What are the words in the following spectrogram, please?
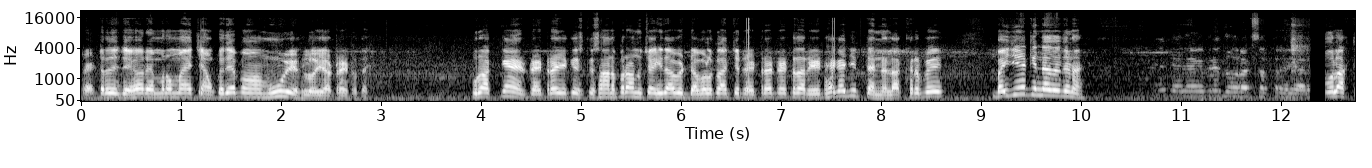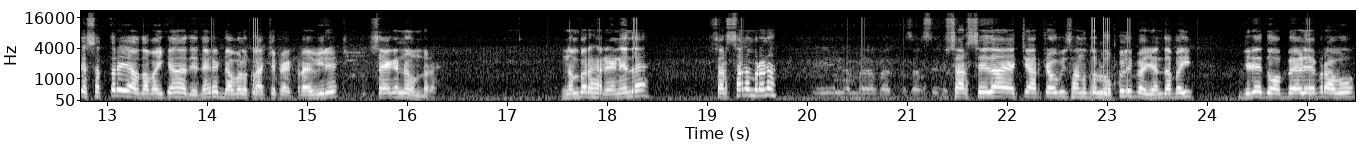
ਟਰੈਕਟਰ ਦੇ ਦੇਖੋ, ਰਿਮ ਰੁਮ ਐ ਚਮਕਦੇ ਆ ਮੂੰਹ ਵੇਖ ਲਓ ਯਾਰ ਟਰੈਕਟਰ ਤੇ। ਪੂਰਾ ਘੈਂਟ ਟਰੈਕਟਰ ਹੈ, ਜੇ ਕਿਸ ਕਿਸਾਨ ਭਰਾ ਨੂੰ ਚਾਹੀਦਾ ਹੋਵੇ ਡਬਲ ਕਲਚ ਟਰੈਕਟਰ ਟਰੈਕਟਰ ਦਾ ਰੇਟ ਹੈਗਾ ਜੀ 3 ਲੱਖ ਰੁਪਏ। ਬਾਈ ਜੀ, ਇਹ ਕਿੰਨਾ ਦਾ ਦੇਣਾ? ਇਹ ਵੀਰੇ 2 ਲੱਖ 70 ਹਜ਼ਾਰ 2 ਲੱਖ ਤੇ 70000 ਦਾ ਬਾਈ ਕਹਿੰਦਾ ਦੇ ਦਾਂਗੇ ਡਬਲ ਕਲਚ ਟਰੈਕਟਰ ਹੈ ਵੀਰੇ ਸੈਕੰਡ ਓਨਰ ਹੈ। ਨੰਬਰ ਹਰਿਆਣੇ ਦਾ ਸਰਸਾ ਨੰਬਰ ਹੈ ਨਾ? ਇਹ ਨੰਬਰ ਫਸਟ ਸਰ ਸੇ ਸਰਸੇ ਦਾ HR24 ਸਾਨੂੰ ਤਾਂ ਲੋਕਲ ਹੀ ਪੈ ਜਾਂਦਾ ਬਾਈ। ਜਿਹੜੇ ਦੁਆਬੇ ਵਾਲੇ ਭਰਾਵੋ,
